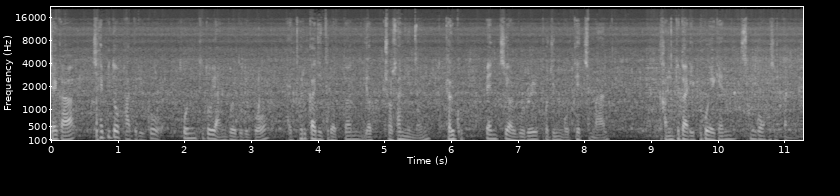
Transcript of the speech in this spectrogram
제가 채비도 봐드리고 포인트도 양보해드리고 배터리까지 드렸던 옆 조사님은 결국 벤치 얼굴을 보진 못했지만 강도다리 포에겐 성공하셨답니다.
